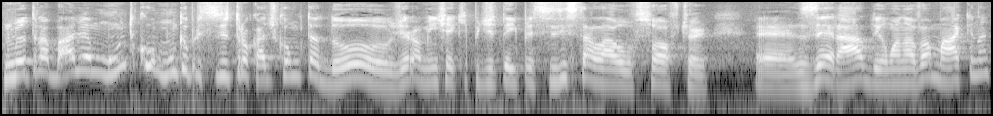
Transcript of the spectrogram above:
No meu trabalho é muito comum que eu precise trocar de computador, geralmente a equipe de TI precisa instalar o software é, zerado em uma nova máquina.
